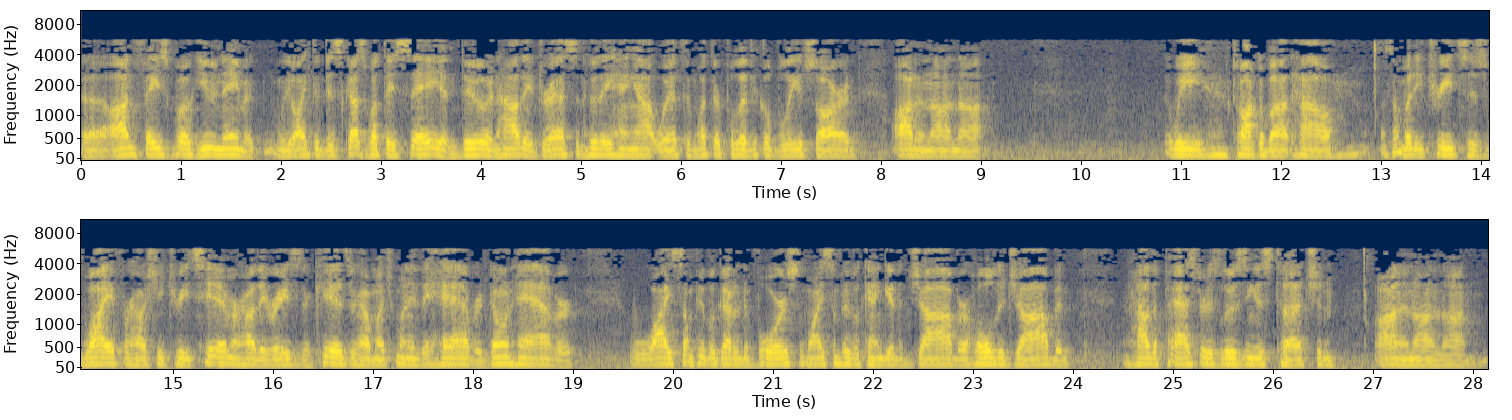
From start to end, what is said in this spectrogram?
uh, on Facebook, you name it. We like to discuss what they say and do and how they dress and who they hang out with and what their political beliefs are and on and on and on. We talk about how somebody treats his wife or how she treats him or how they raise their kids or how much money they have or don't have or why some people got a divorce and why some people can't get a job or hold a job and how the pastor is losing his touch and on and on and on.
